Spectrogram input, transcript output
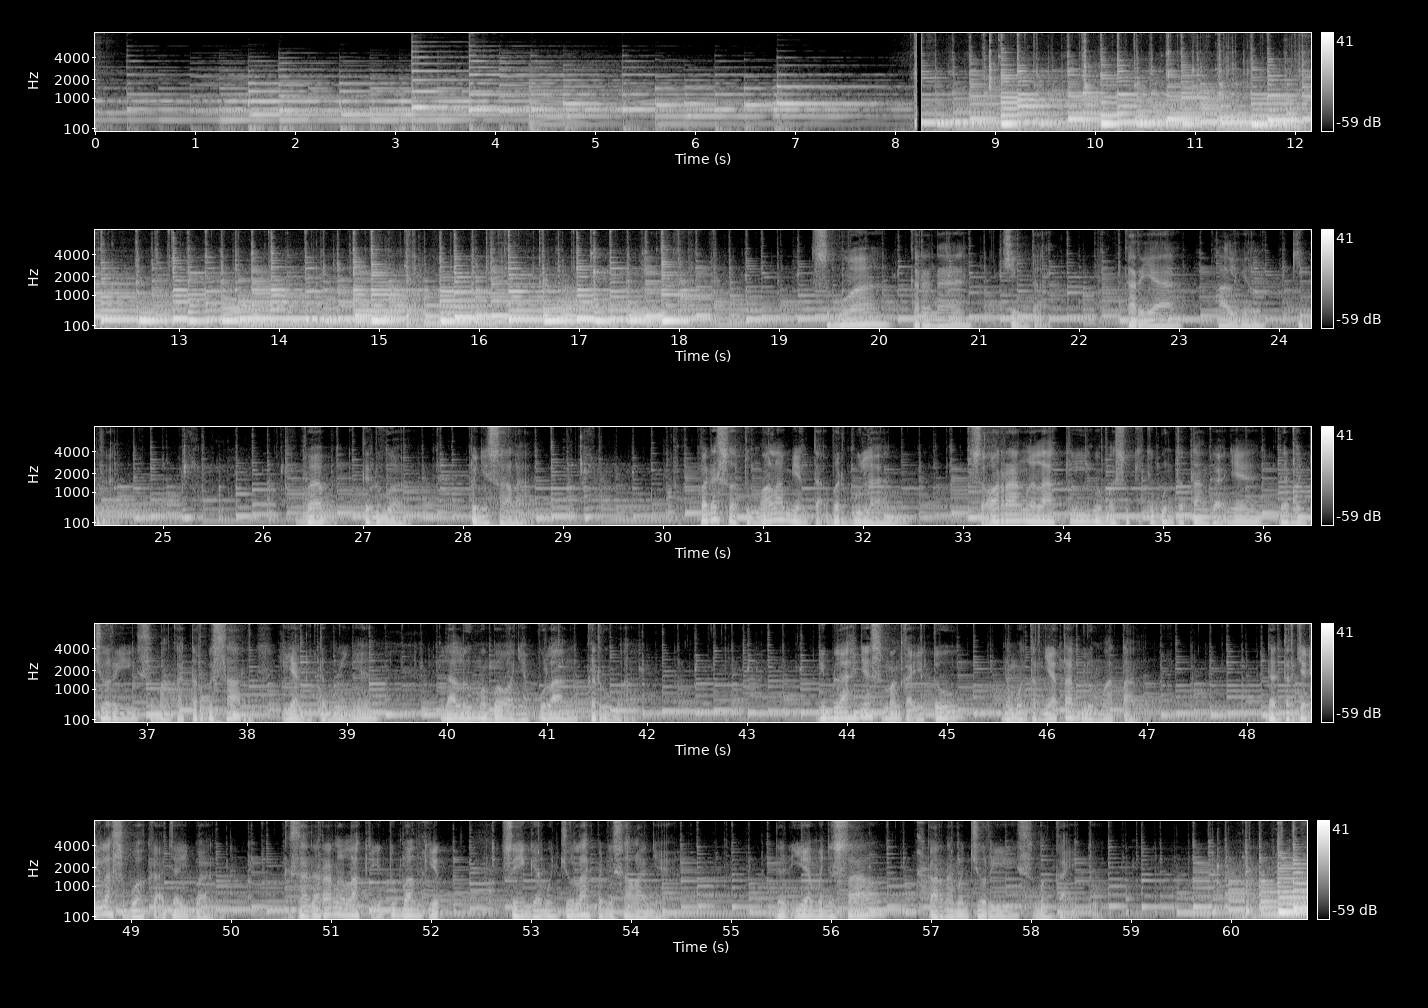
Semua karena cinta. Karya Halil Gibran. Bab kedua, penyesalan. Pada suatu malam yang tak berbulan, seorang lelaki memasuki kebun tetangganya dan mencuri semangka terbesar yang ditemuinya, lalu membawanya pulang ke rumah. Dibelahnya semangka itu, namun ternyata belum matang. Dan terjadilah sebuah keajaiban. Kesadaran lelaki itu bangkit, sehingga muncullah penyesalannya. Dan ia menyesal karena mencuri semangka itu. Thank you.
